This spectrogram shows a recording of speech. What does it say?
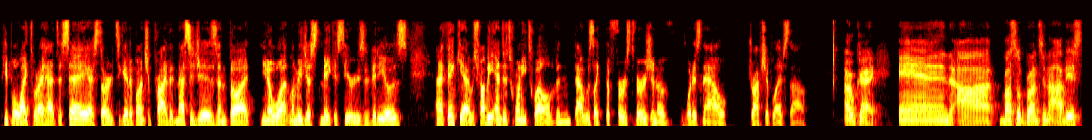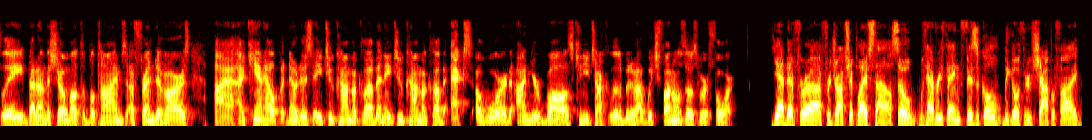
people liked what I had to say. I started to get a bunch of private messages and thought, you know what, let me just make a series of videos. And I think, yeah, it was probably end of 2012. And that was like the first version of what is now Dropship Lifestyle. Okay. And uh, Russell Brunson, obviously, been on the show multiple times, a friend of ours. I, I can't help but notice a Two Comma Club and a Two Comma Club X award on your walls. Can you talk a little bit about which funnels those were for? Yeah, they're for uh, for dropship lifestyle. So with everything physical, we go through Shopify.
